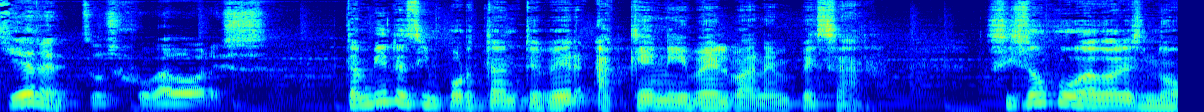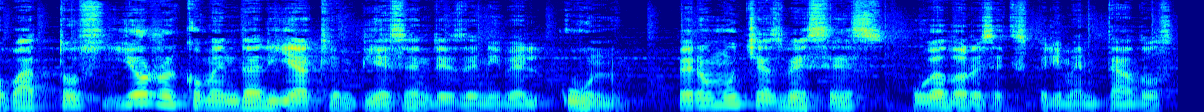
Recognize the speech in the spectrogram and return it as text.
quieren tus jugadores. También es importante ver a qué nivel van a empezar. Si son jugadores novatos, yo recomendaría que empiecen desde nivel 1, pero muchas veces jugadores experimentados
